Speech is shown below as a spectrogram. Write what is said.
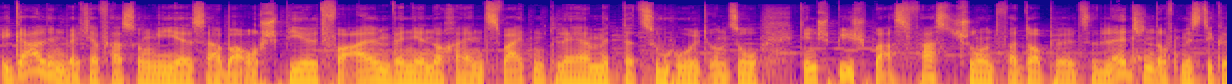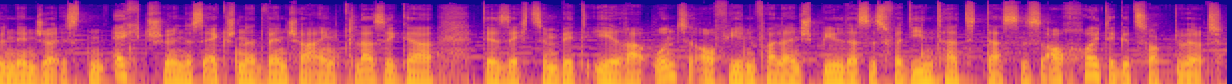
Egal in welcher Fassung ihr es aber auch spielt, vor allem wenn ihr noch einen zweiten Player mit dazu holt und so den Spielspaß fast schon verdoppelt. Legend of Mystical Ninja ist ein echt schönes Action-Adventure, ein Klassiker der 16-Bit-Ära und auf jeden Fall ein Spiel, das es verdient hat, dass es auch heute gezockt wird.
